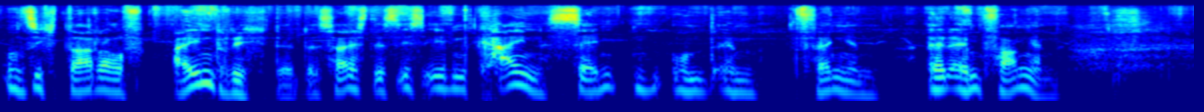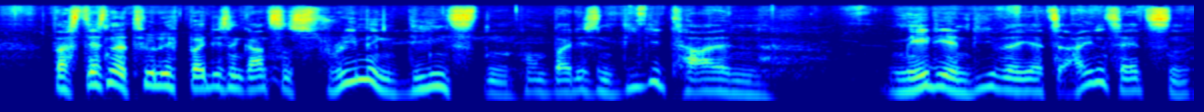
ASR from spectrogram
und sich darauf einrichtet. Das heißt, es ist eben kein Senden und Empfängen äh, empfangen. Dass das natürlich bei diesen ganzen Streaming-Diensten und bei diesen digitalen Medien, die wir jetzt einsetzen,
